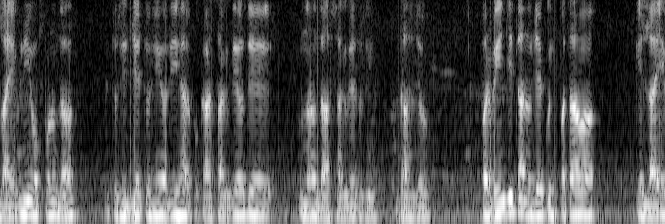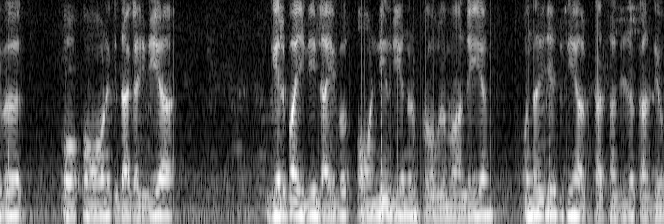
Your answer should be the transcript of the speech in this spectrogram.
ਲਾਈਵ ਨਹੀਂ ਓਪਨ ਹੁੰਦਾ। ਤੇ ਤੁਸੀਂ ਜੇ ਤੁਸੀਂ ਉਹਦੀ ਹੈਲਪ ਕਰ ਸਕਦੇ ਹੋ ਤੇ ਉਹਨਾਂ ਨੂੰ ਦੱਸ ਸਕਦੇ ਹੋ ਤੁਸੀਂ, ਦੱਸ ਦਿਓ। ਪ੍ਰਵੀਨ ਜੀ, ਤੁਹਾਨੂੰ ਜੇ ਕੁਝ ਪਤਾ ਵਾ ਕਿ ਲਾਈਵ ਉਹ ਔਨ ਕਿੱਦਾਂ ਕਰੀਦੀ ਆ, ਗਿੱਲ ਭਾਜੀ ਦੀ ਲਾਈਵ ਔਨ ਨਹੀਂ ਹੁੰਦੀ, ਉਹਨਾਂ ਨੂੰ ਪ੍ਰੋਬਲਮ ਆਉਂਦੀ ਆ। ਉਹਨਾਂ ਦੀ ਜੇ ਤੁਸੀਂ ਹੈਲਪ ਕਰ ਸਕਦੇ ਹੋ ਤਾਂ ਕਰ ਦਿਓ।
